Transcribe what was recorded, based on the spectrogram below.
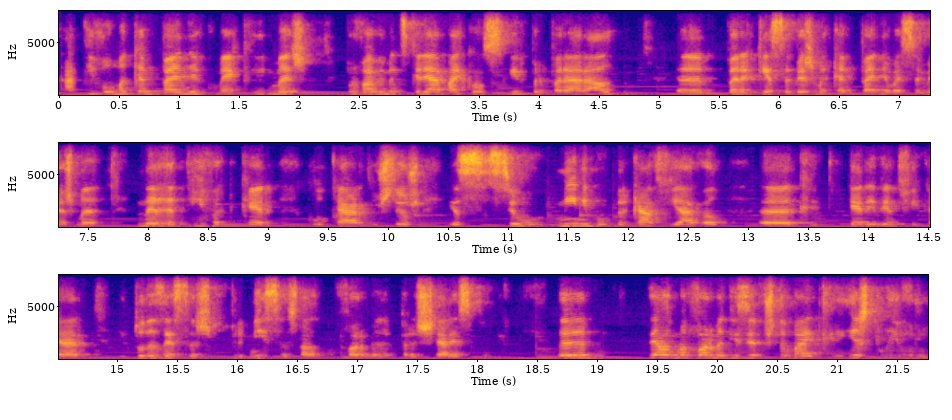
ativou uma campanha, como é que, mas provavelmente se calhar vai conseguir preparar algo uh, para que essa mesma campanha ou essa mesma narrativa que quer colocar dos seus, esse seu mínimo mercado viável uh, que quer identificar todas essas premissas, de alguma forma, para chegar a esse público. Hum, de alguma forma, dizer-vos também que este livro,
